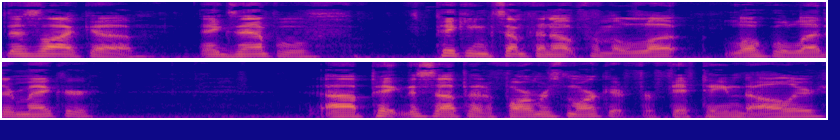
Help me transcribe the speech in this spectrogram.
there's like a example of picking something up from a lo local leather maker I picked this up at a farmer's market for $15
